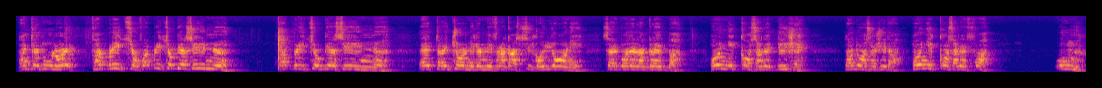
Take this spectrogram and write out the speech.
Anche tu, Lore! Fabrizio! Fabrizio Biasin! Fabrizio Biasin, è tre giorni che mi fracassi i coglioni, servo della gleba. Ogni cosa che dice la tua società, ogni cosa che fa un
